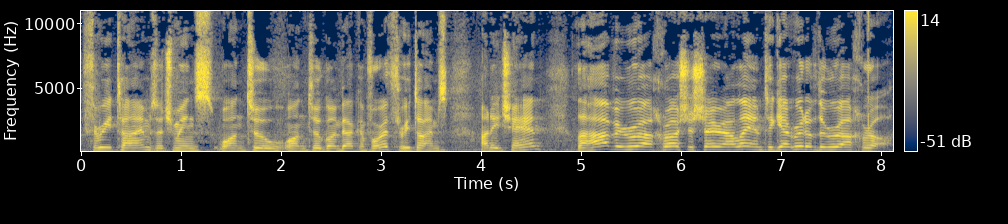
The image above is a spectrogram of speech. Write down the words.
three times, which means one, two, one, two, going back and forth, three times on each hand. Lahave Ruach Ra shasher aleim, to get rid of the Ruach Ra.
